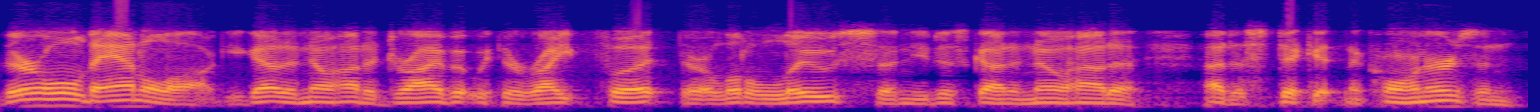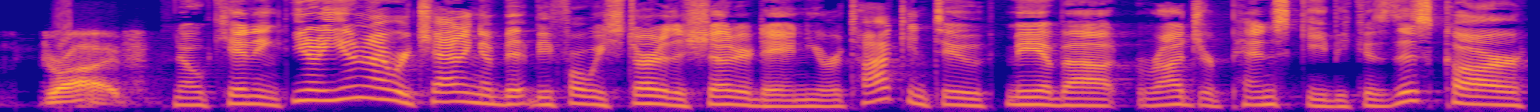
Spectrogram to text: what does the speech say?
they're old analog. You got to know how to drive it with your right foot. They're a little loose and you just got to know how to how to stick it in the corners and drive. No kidding. You know, you and I were chatting a bit before we started the show today, and you were talking to me about Roger Penske because this car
